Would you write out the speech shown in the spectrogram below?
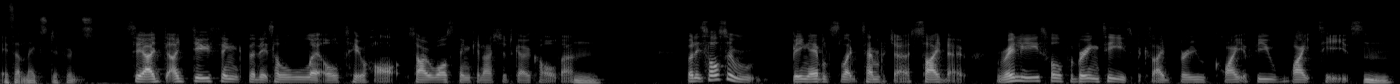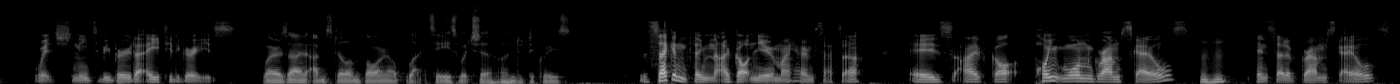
if that makes a difference. See, I, I do think that it's a little too hot, so I was thinking I should go colder. Mm. But it's also being able to select temperature. Side note, really useful for brewing teas because I brew quite a few white teas, Mm. which need to be brewed at 80 degrees. Whereas I, I'm still on Boronel black teas, which are 100 degrees. The second thing that I've got new in my home setter is I've got 0.1 gram scales Mm-hmm. instead of gram scales,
